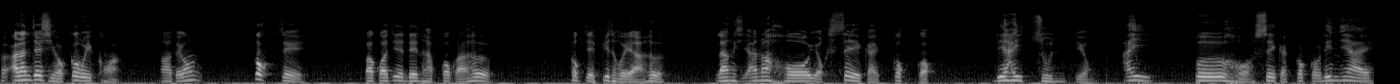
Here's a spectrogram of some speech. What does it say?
啊，咱这是互各位看，啊，就讲国际，包括即个联合国也好，国际笔会也好，人是安怎呼吁世界各国，你爱尊重，爱保护世界各国，恁遐个。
